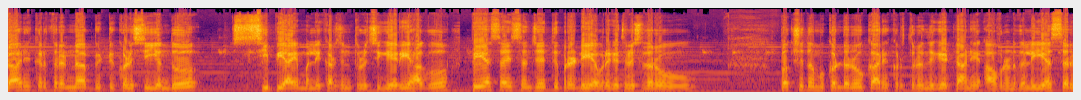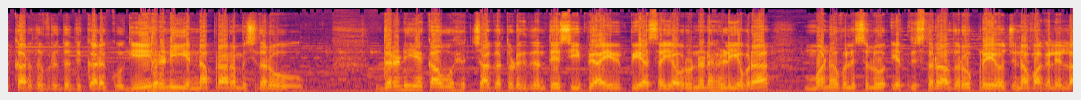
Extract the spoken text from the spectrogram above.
ಕಾರ್ಯಕರ್ತರನ್ನ ಬಿಟ್ಟು ಕಳಿಸಿ ಎಂದು ಸಿಪಿಐ ಮಲ್ಲಿಕಾರ್ಜುನ್ ತುಳಸಿಗೇರಿ ಹಾಗೂ ಪಿಎಸ್ಐ ಸಂಜಯ್ ತಿಪ್ರೆಡ್ಡಿ ಅವರಿಗೆ ತಿಳಿಸಿದರು. ಪಕ್ಷದ ಮುಖಂಡರು ಕಾರ್ಯಕರ್ತರೊಂದಿಗೆ ಠಾಣೆ ಆವರಣದಲ್ಲಿಯೇ ಸರ್ಕಾರದ ವಿರುದ್ಧ ಧಿಕ್ಕಾರ ಕೂಗಿ ಧರಣಿಯನ್ನ ಪ್ರಾರಂಭಿಸಿದರು. ಧರಣಿಯ ಕಾವು ಹೆಚ್ಚಾಗತೊಡಗಿದಂತೆ ಸಿಪಿಐ, ಪಿಎಸ್ಐ ಅವರು ನಡಹಳ್ಳಿಯವರ ಮನವೊಲಿಸಲು ಯತ್ನಿಸಿದರಾದರೂ ಪ್ರಯೋಜನವಾಗಲಿಲ್ಲ.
